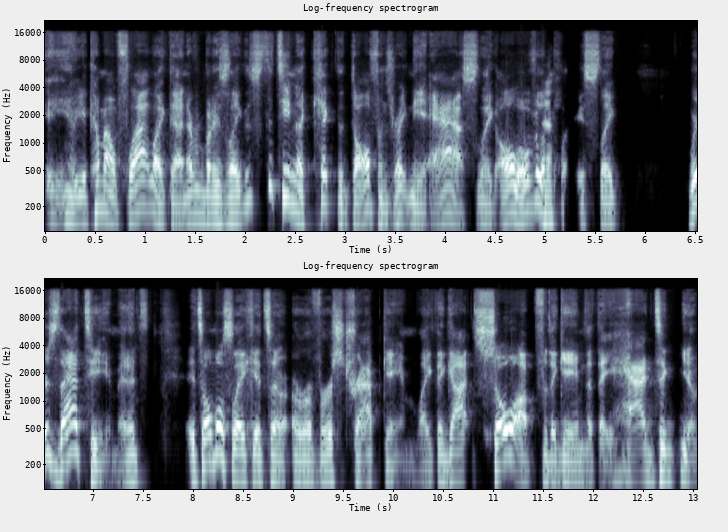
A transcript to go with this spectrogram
you know, you come out flat like that, and everybody's like, this is the team that kicked the Dolphins right in the ass, like all over the Yeah. place. Like, where's that team? And it's it's almost like it's a, a reverse trap game. Like they got so up for the game that they had to, you know,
